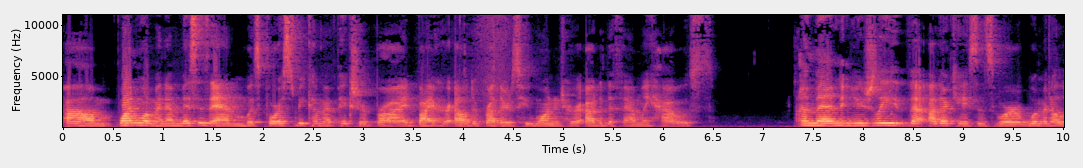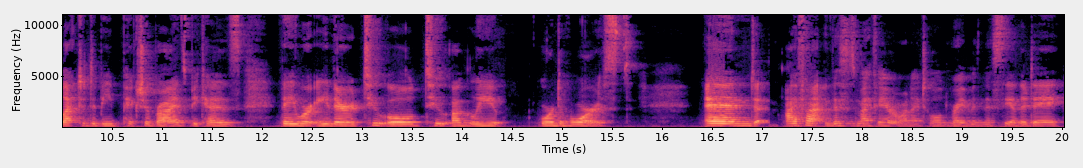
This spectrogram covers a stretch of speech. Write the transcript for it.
Um, one woman, a Mrs. M, was forced to become a picture bride by her elder brothers who wanted her out of the family house. And then usually the other cases were women elected to be picture brides because they were either too old, too ugly, or divorced. And I find this is my favorite one. I told Raymond this the other day.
